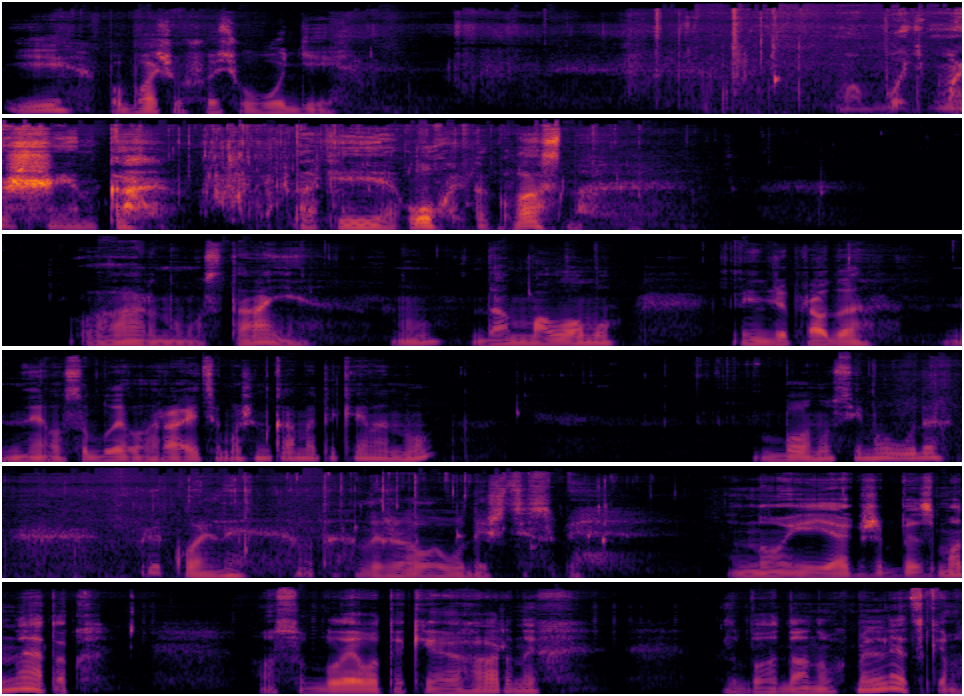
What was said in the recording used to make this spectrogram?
І побачив щось у воді. Мабуть, машинка. Так і є. Ох, яка класна. В гарному стані. Ну, дам малому. Він же, правда, не особливо грається машинками такими, ну. Бонус йому буде прикольний. От лежало у водичці собі. Ну і як же без монеток? Особливо таких гарних з Богданом Хмельницьким.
